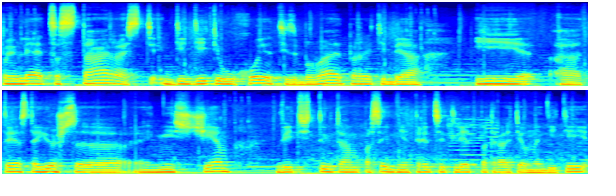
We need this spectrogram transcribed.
появляется старость, где дети уходят и забывают про тебя, и э, ты остаешься ни с чем, ведь ты там последние 30 лет потратил на детей,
